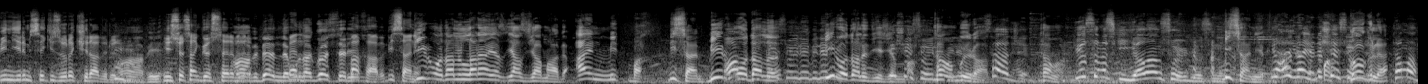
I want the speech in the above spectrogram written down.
1028 euro kira veriyorum. Abi. İstiyorsan gösterebilirim. Abi ben de burada göstereyim. Bak abi bir saniye. Bir odalılara yaz, yazacağım abi. Aynı mit bak. Bir saniye. Bir Abi bir odalı. şey söyleyebilir bir miyim? odalı diyeceğim Bir şey bak. söyleyebilir Tamam buyur miyim? abi. Sadece. Tamam. Diyorsunuz ki yalan söylüyorsunuz. Bir saniye. Ya hayır hayır bir şey Bak, söyleyeyim. Google'a. Tamam.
